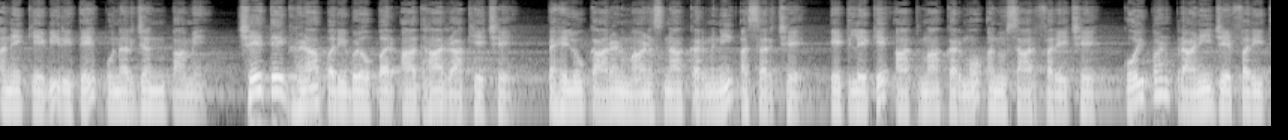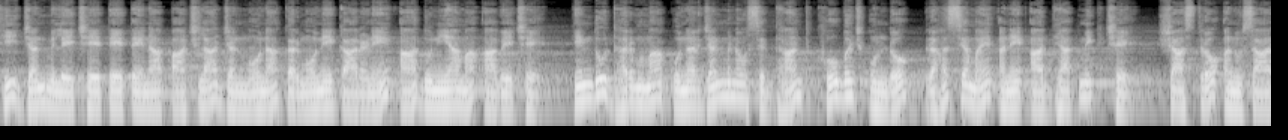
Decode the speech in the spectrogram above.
અને કેવી રીતે પુનર્જન્મ પામે છે તે ઘણા પરિબળો પર આધાર રાખે છે. પહેલું કારણ માણસના કર્મની અસર છે, એટલે કે આત્મા કર્મો અનુસાર ફરે છે. કોઈ પણ પ્રાણી જે ફરીથી જન્મ લે છે તે તેના પાછલા જન્મોના કર્મોને કારણે આ દુનિયામાં આવે છે. હિન્દુ ધર્મમાં પુનર્જન્મનો સિદ્ધાંત ખૂબ જ ઊંડો, રહસ્યમય અને આધ્યાત્મિક છે. શાસ્ત્રો અનુસાર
